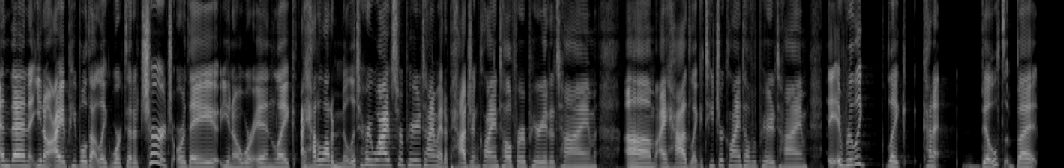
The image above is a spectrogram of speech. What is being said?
and then you know i had people that like worked at a church or they you know were in like i had a lot of military wives for a period of time i had a pageant clientele for a period of time um i had like a teacher clientele for a period of time it, it really like kind of built but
